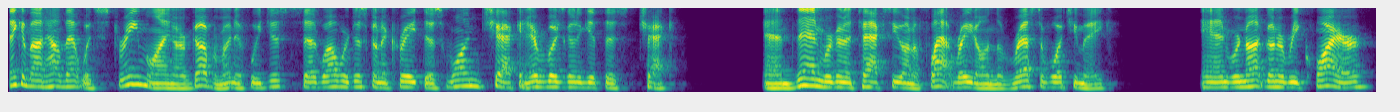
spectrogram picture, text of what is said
Think about how that would streamline our government if we just said, well, we're just going to create this one check and everybody's going to get this check. And then we're going to tax you on a flat rate on the rest of what you make. And we're not going to require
